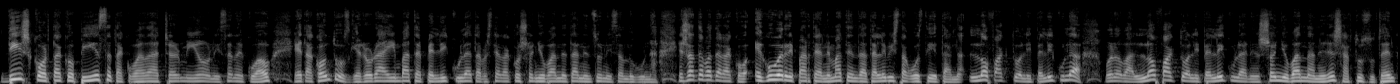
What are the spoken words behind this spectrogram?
disko hortako piezetako bada Turn Me On izeneko hau, eta kontuz, gerora hainbat pelikula eta bestelako soinu bandetan entzun izan duguna. Esate baterako, eguberri partean ematen da telebista guztietan Love Actually pelikula, bueno ba, Love Actually pelikularen soinu bandan ere sartu zuten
